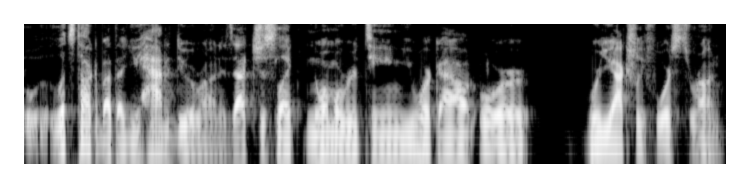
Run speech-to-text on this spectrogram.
let's talk about that. You had to do a run. Is that just like normal routine? You work out, or were you actually forced to run?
